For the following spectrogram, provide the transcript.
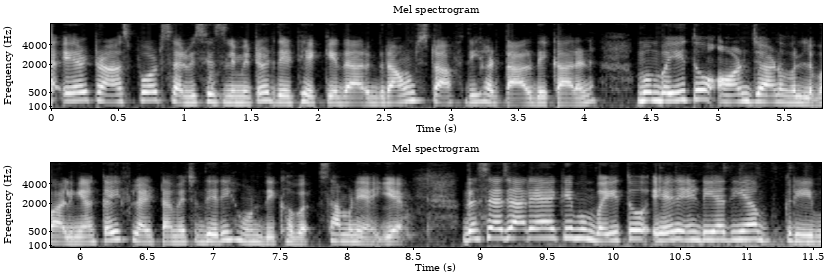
air transport services limited ਦੇ ਠੇਕੇਦਾਰ ਗਰਾਊਂਡ ਸਟਾਫ ਦੀ ਹੜਤਾਲ ਦੇ ਕਾਰਨ ਮੁੰਬਈ ਤੋਂ ਆਉਣ ਜਾਣ ਵਾਲੀਆਂ ਕਈ ਫਲਾਈਟਾਂ ਵਿੱਚ ਦੇਰੀ ਹੋਣ ਦੀ ਖਬਰ ਸਾਹਮਣੇ ਆਈ ਹੈ। ਦੱਸਿਆ ਜਾ ਰਿਹਾ ਹੈ ਕਿ ਮੁੰਬਈ ਤੋਂ 에ਅਰ ਇੰਡੀਆ ਦੀਆਂ ਕਰੀਬ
